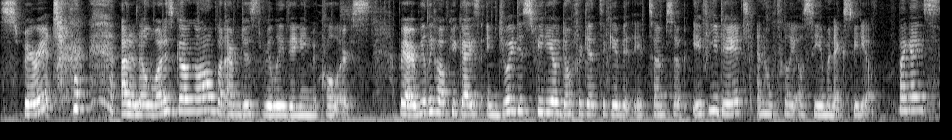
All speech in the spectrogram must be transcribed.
spirit. I don't know what is going on, but I'm just really digging the colors. But yeah, I really hope you guys enjoyed this video. Don't forget to give it a thumbs up if you did. And hopefully I'll see you in my next video. Bye guys!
